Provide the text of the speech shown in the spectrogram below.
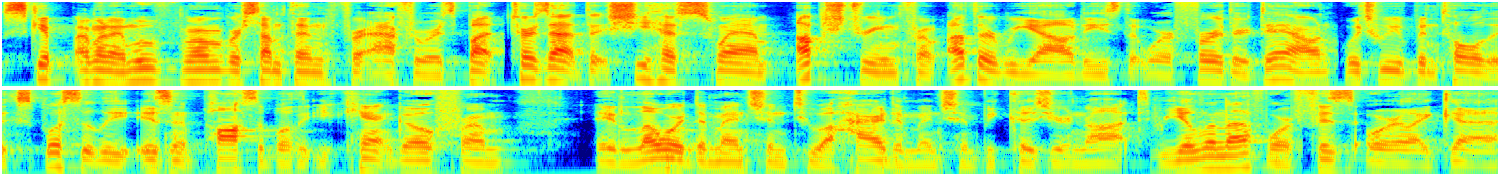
skip. I'm gonna move. Remember something something for afterwards. But turns out that she has swam upstream from other realities that were further down, which we've been told explicitly isn't possible, that you can't go from a lower dimension to a higher dimension because you're not real enough or phys- or like uh,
